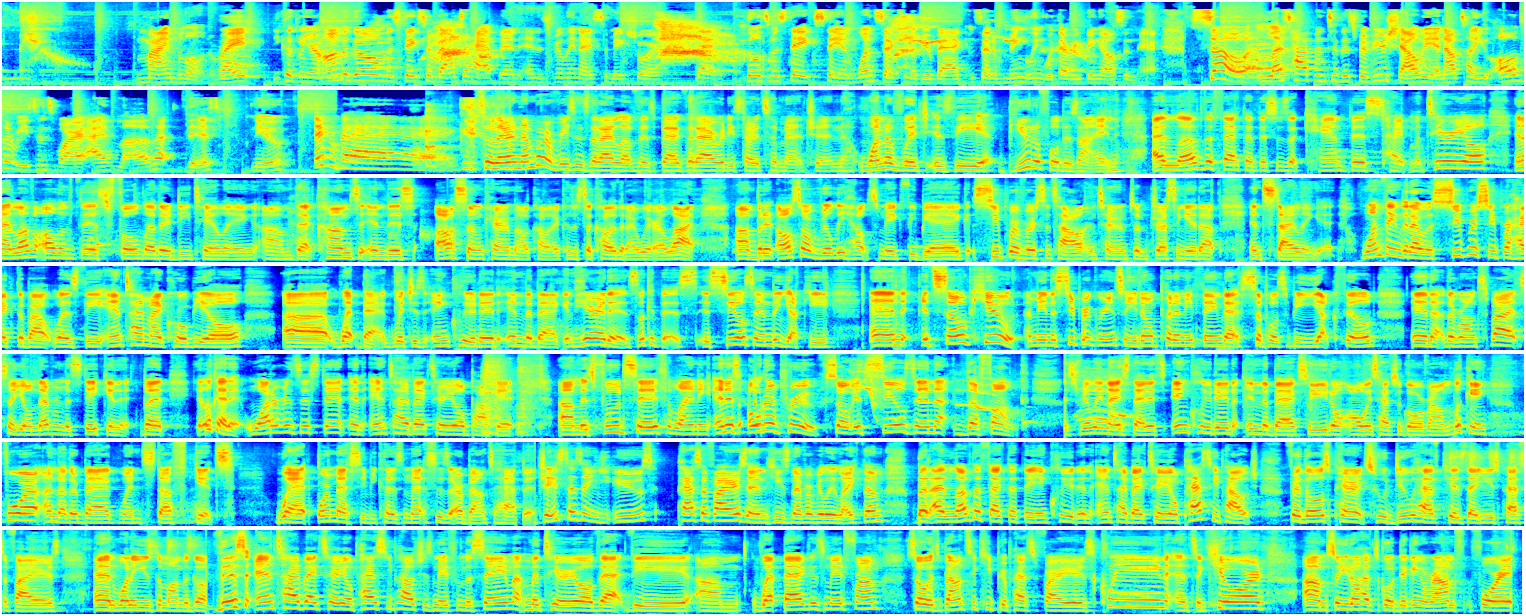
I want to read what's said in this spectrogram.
mind blown, right? Because when you're on the go, mistakes are bound to happen, and it's really nice to make sure that those mistakes stay in one section of your bag instead of mingling with everything else in there. So let's hop into this review, shall we? And I'll tell you all of the reasons why I love this new diaper bag. so there are a number of reasons that I love this bag that I already started to mention. One of which is the beautiful design. I love the fact that this is a canvas type material and I love all of this faux leather detailing um, that comes in this awesome caramel color because it's a color that I wear a lot. Um, but it also really helps make the bag super versatile in terms of dressing it up and styling it. One thing that I was super, super hyped about was the antimicrobial microbial uh, wet bag, which is included in the bag. And here it is. Look at this. It seals in the yucky. And it's so cute. I mean, it's super green, so you don't put anything that's supposed to be yuck filled in the wrong spot, so you'll never mistake it. But look at it water resistant and antibacterial pocket. Um, it's food safe lining and it's odor proof, so it seals in the funk. It's really nice that it's included in the bag, so you don't always have to go around looking for another bag when stuff gets wet or messy because messes are bound to happen. Jace doesn't use pacifiers and he's never really liked them, but I love the fact that they include an antibacterial passy pouch for those parents who do have kids that use pacifiers and want to use them on the go. This antibacterial passy pouch is made from the same material that the um, wet bag is made from, so it's bound to keep your pacifiers clean and secured um, so you don't have to go digging around for it.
